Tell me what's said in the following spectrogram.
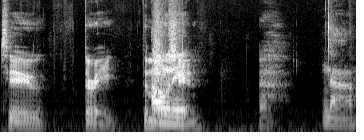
two, three. The. Motion. Nah.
